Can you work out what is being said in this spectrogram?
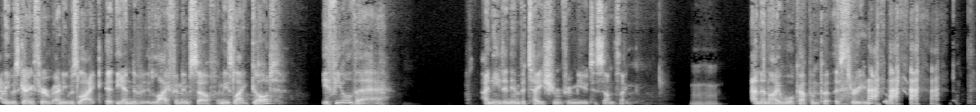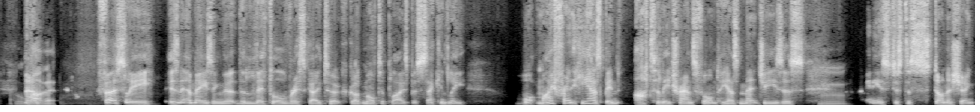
And he was going through, and he was like at the end of life in himself, and he's like, God, if you're there, I need an invitation from you to something. Mm-hmm. And then I walk up and put this through. Love it. Firstly, isn't it amazing that the little risk I took, God multiplies? But secondly, what my friend, he has been utterly transformed. He has met Jesus. Mm. I mean, it's just astonishing.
